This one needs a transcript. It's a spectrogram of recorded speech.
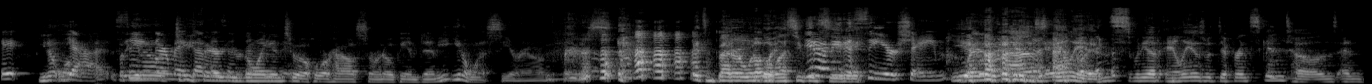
it You don't want. yeah But seeing you know, their to be fair, you're going into a whorehouse or an opium den. You, you don't want to see around first. it's better with the wait- less you, you can don't need to see your shame Yeah. When you have aliens, when you have aliens with different skin tones, and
